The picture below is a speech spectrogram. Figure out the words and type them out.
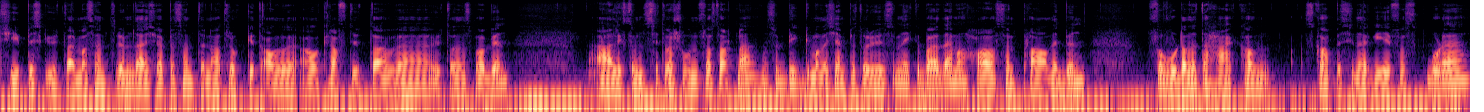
typisk utvarma sentrum, der kjøpesentrene har trukket all, all kraft ut av, uh, ut av den småbyen, er liksom situasjonen fra starten av. Så bygger man det kjempestore huset, men ikke bare det. Man har også en plan i bunn for hvordan dette her kan skape synergier for skole,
